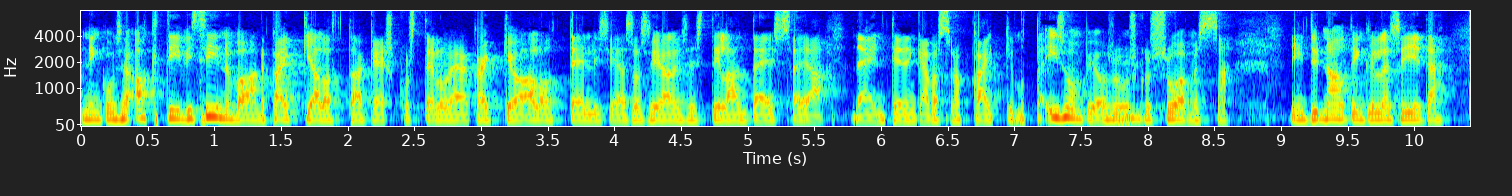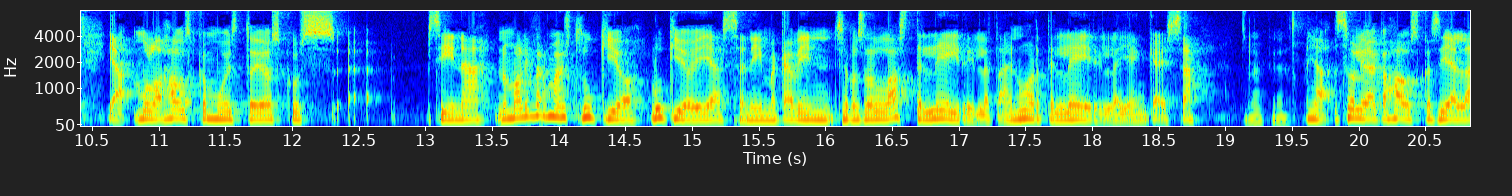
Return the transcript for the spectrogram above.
niin kuin se aktiivisin, vaan kaikki aloittaa keskusteluja ja kaikki on aloitteellisia sosiaalisissa tilanteissa ja näin tietenkään voi sanoa kaikki, mutta isompi osuus mm. kuin Suomessa, niin nautin kyllä siitä. Ja mulla on hauska muisto joskus äh, siinä, no mä olin varmaan just lukio, lukioiässä, niin mä kävin semmoisella lasten leirillä tai nuorten leirillä Jenkeissä – Okay. Ja se oli aika hauska siellä,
